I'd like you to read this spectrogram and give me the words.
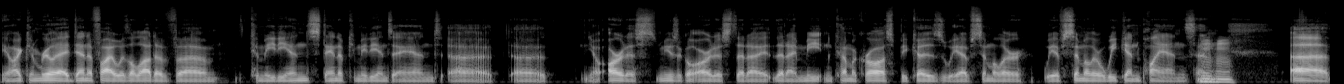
you know, I can really identify with a lot of um, comedians, stand up comedians, and uh, uh, you know, artists, musical artists that I that I meet and come across because we have similar we have similar weekend plans and. Uh,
